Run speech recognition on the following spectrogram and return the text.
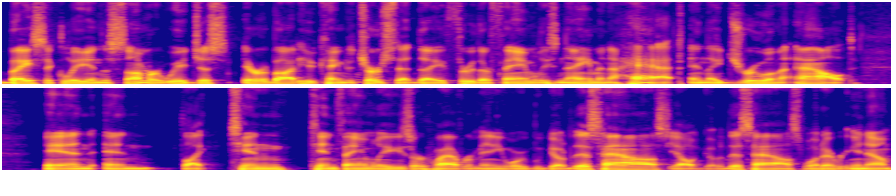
basically in the summer, we just everybody who came to church that day threw their family's name in a hat, and they drew them out, and and like 10, 10 families or however many we would go to this house, y'all would go to this house, whatever, you know?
